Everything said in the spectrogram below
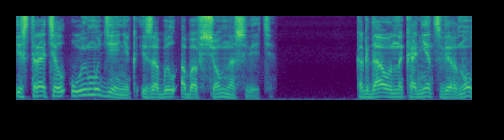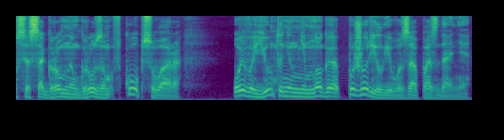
истратил уйму денег и забыл обо всем на свете. Когда он, наконец, вернулся с огромным грузом в Копсувара, Ойва Юнтонин немного пожурил его за опоздание,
